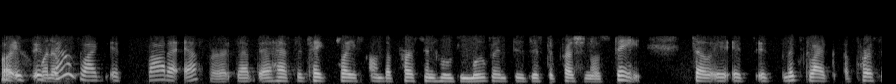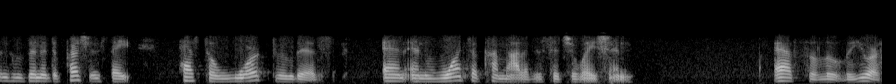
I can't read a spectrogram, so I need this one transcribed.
Well, it, it sounds a, like it's a lot of effort that, that has to take place on the person who's moving through this depressional state. So it, it, it looks like a person who's in a depression state has to work through this and and want to come out of the situation. Absolutely, you are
